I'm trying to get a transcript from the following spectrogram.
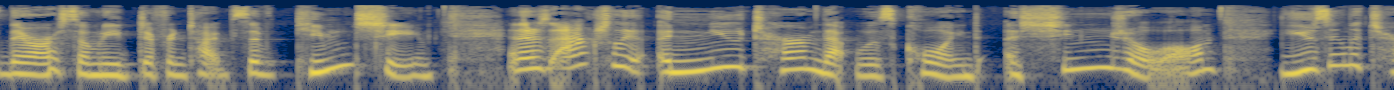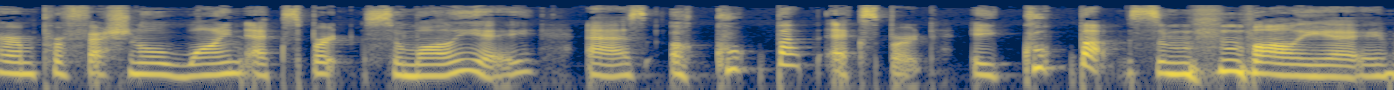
there are so many different types of kimchi. And there's actually a new term that was coined, a shinjoa, using the term professional wine expert sommelier as a 국밥 expert, a 국밥 sommelier.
